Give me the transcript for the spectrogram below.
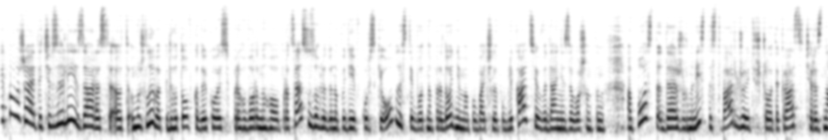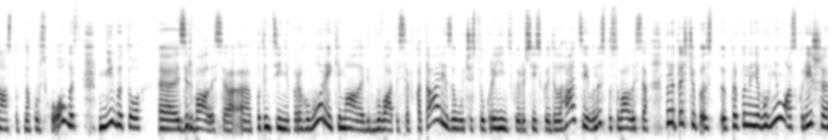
Як ви вважаєте, чи взагалі зараз от можлива підготовка до якогось переговорного процесу з огляду на події в Курській області? Бо от напередодні ми побачили публікацію в виданні The Washington Post, де журналісти стверджують, що от якраз через наступ на Курську область нібито е, зірвалися е, потенційні переговори, які мали відбуватися в Катарі за участю української і російської делегації. Вони стосувалися ну не те, щоб е, припинення вогню, а скоріше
